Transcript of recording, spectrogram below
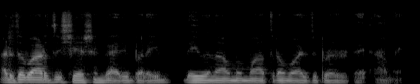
അടുത്ത പാഠത്തിന് ശേഷം കാര്യം പറയും. ദൈവനാമം മാത്രം വാഴ്ത്തപ്പെടട്ടെ. ആമേ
